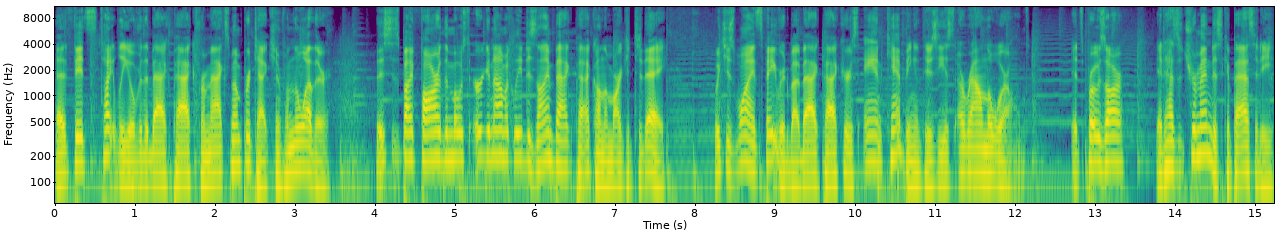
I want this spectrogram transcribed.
that fits tightly over the backpack for maximum protection from the weather. This is by far the most ergonomically designed backpack on the market today, which is why it's favored by backpackers and camping enthusiasts around the world. Its pros are it has a tremendous capacity,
